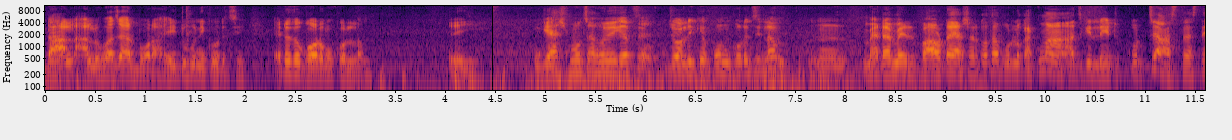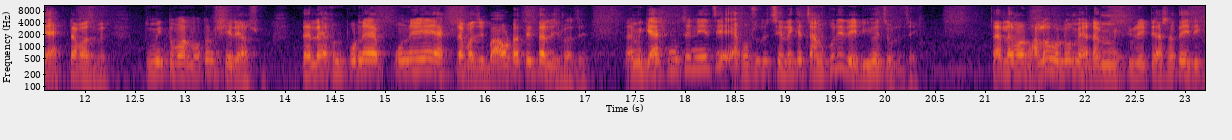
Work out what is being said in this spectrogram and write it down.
ডাল, আলু ভাজা আর বড়া, এইটুকুনি করেছি। এটা তো গরম করলাম। এই। গ্যাস মোছা হয়ে গেছে। জলিকে ফোন করেছিলাম। ম্যাডামের বারোটায় আসার কথা বলল, কাকিমা, আজকে লেট করছে, আস্তে আস্তে একটা বাজবে। তুমি তোমার মতন সেরে আসো। তাহলে এখন পৌনে পৌনে একটা বাজে, বারোটা তেতাল্লিশ বাজে। তা আমি গ্যাস মুছে নিয়েছি, এখন শুধু ছেলেকে চান করি রেডি হয়ে চলে যাই। তাহলে আমার ভালো হলো, ম্যাডাম একটু লেটে আসাতে এদিক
